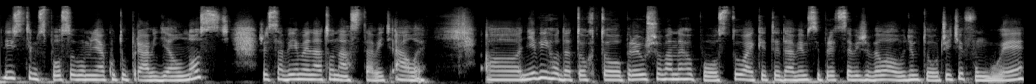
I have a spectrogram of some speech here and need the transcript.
istým spôsobom nejakú tú pravidelnosť, že sa vieme na to nastaviť, ale nevýhoda tohto preušovaného pôstu, aj keď teda viem si predstaviť, že veľa ľuďom to určite funguje,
